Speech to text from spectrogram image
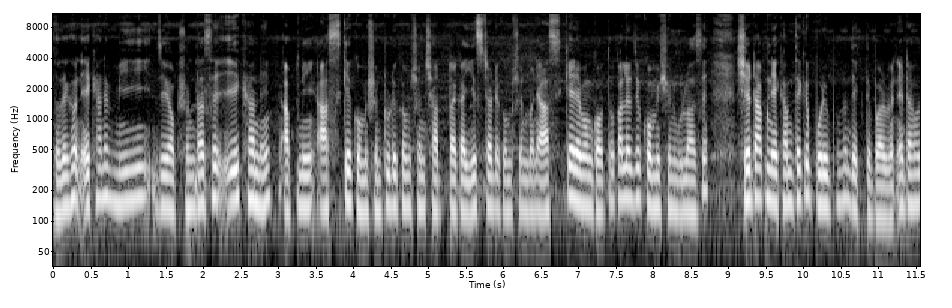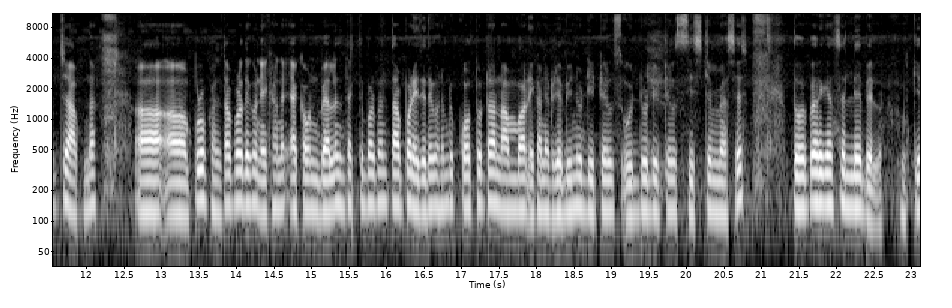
তো দেখুন, এখানে মি যে অপশনটা আছে, এখানে আপনি আজকে কমিশন টুডে কমিশন ষাট টাকা ইয়েস্টারডে কমিশন মানে আজকের এবং গতকালের যে কমিশনগুলো আছে, সেটা আপনি এখান থেকে পরিপূর্ণ দেখতে পারবেন। এটা হচ্ছে আপনার প্রোফাইল তারপরে দেখুন, এখানে অ্যাকাউন্ট ব্যালেন্স দেখতে পারবেন। তারপরে এই যে দেখুন, আপনি কতটা নাম্বার এখানে revenue details withdraw details system message তো এবারে গেছে লেভেল কে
